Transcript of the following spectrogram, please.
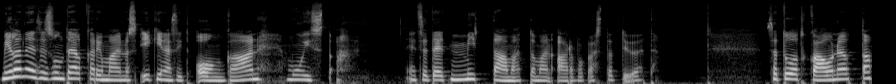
Millainen se sun telkkarimainos ikinä sit onkaan, muista, että sä teet mittaamattoman arvokasta työtä. Sä tuot kauneutta,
